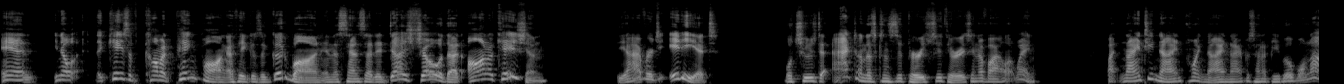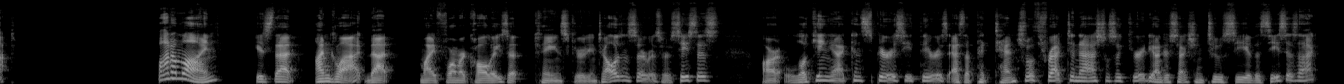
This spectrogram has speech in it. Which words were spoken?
And, you know, the case of Comet Ping Pong, I think, is a good one in the sense that it does show that on occasion, the average idiot will choose to act on this conspiracy theories in a violent way. But 99.99% of people will not. Bottom line is that I'm glad that my former colleagues at Canadian Security Intelligence Service, or CSIS, are looking at conspiracy theories as a potential threat to national security under Section 2C of the CSIS Act.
